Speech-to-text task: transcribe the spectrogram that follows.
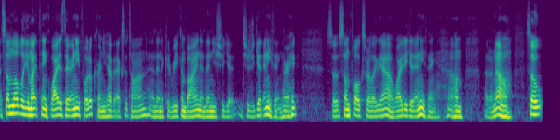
at some level, you might think, why is there any photocurrent? You have an exciton, and then it could recombine, and then you should get should you get anything, right? So some folks are like, yeah, why do you get anything? Um, I don't know. So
